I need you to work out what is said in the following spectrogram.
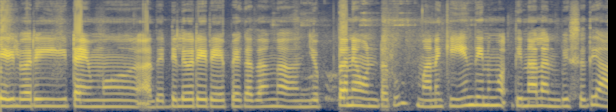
డెలివరీ టైము అదే డెలివరీ రేపే కదా ఇంకా అని చెప్తానే ఉంటారు. మనకి ఏం తిన తినాలనిపిస్తుంది? ఆ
